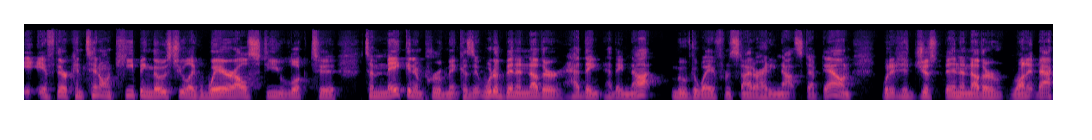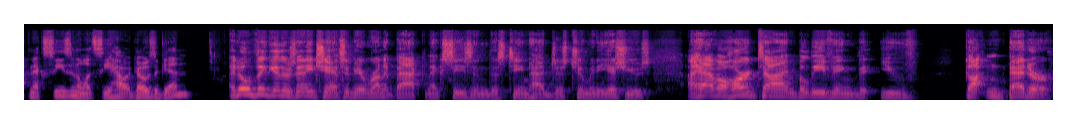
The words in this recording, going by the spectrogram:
if they're content on keeping those two, like where else do you look to to make an improvement? Because it would have been another had they had they not moved away from Snyder, had he not stepped down, would it have just been another run it back next season and let's see how it goes again? I don't think there's any chance to be a run it back next season. This team had just too many issues. I have a hard time believing that you've gotten better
